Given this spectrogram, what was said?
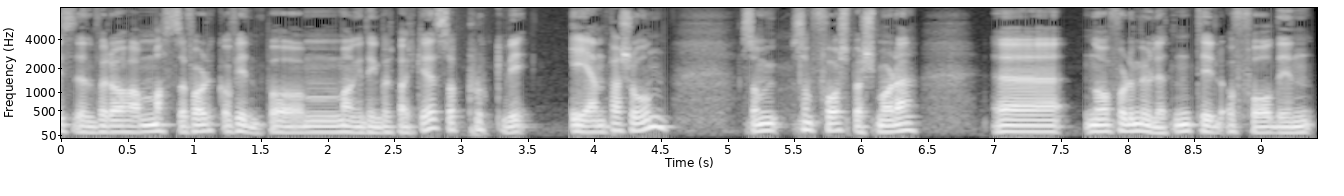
Istedenfor å ha masse folk og finne på mange ting på sparket, så plukker vi én person som, som får spørsmålet eh, Nå får du muligheten til å få din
